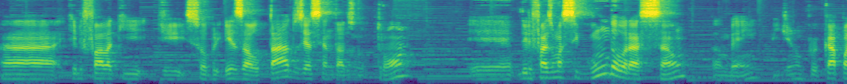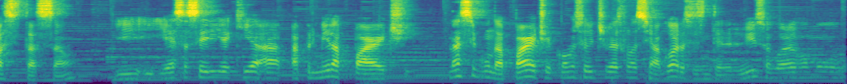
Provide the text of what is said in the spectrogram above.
uh, que ele fala aqui de, sobre exaltados e assentados no trono. É, ele faz uma segunda oração também, pedindo por capacitação. E, e essa seria aqui a, a, primeira parte. Na segunda parte é como se ele estivesse falando assim: agora vocês entenderam isso, agora vamos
